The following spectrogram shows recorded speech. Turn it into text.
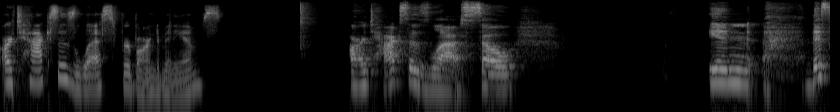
are taxes less for barn dominiums our taxes less. So in this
